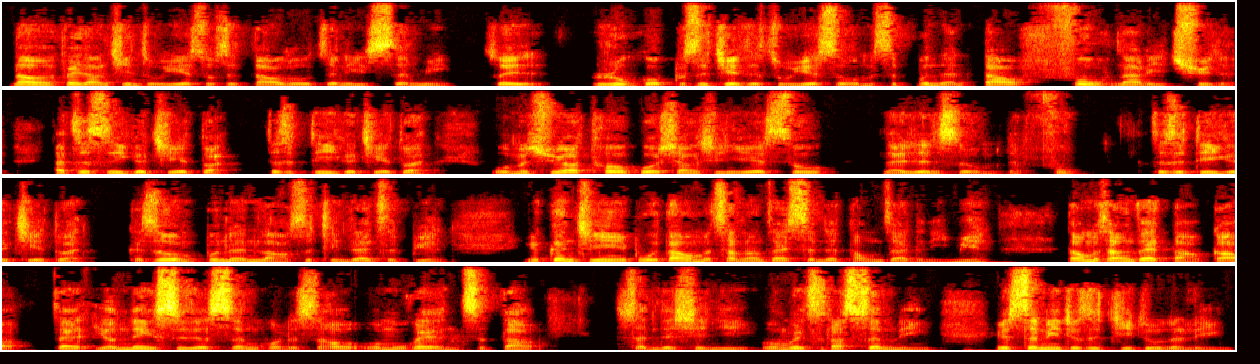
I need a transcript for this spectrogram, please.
那我们非常清楚，耶稣是道路、真理、生命，所以如果不是借着主耶稣，我们是不能到父那里去的。那这是一个阶段，这是第一个阶段，我们需要透过相信耶稣来认识我们的父，这是第一个阶段。可是我们不能老是停在这边，因为更进一步，当我们常常在神的同在的里面，当我们常常在祷告，在有内视的生活的时候，我们会很知道神的心意，我们会知道圣灵，因为圣灵就是基督的灵。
